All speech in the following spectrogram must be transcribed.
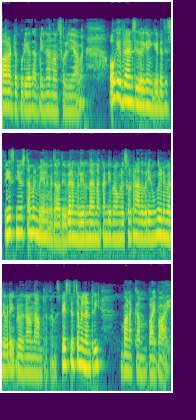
பாராட்டக்கூடியது அப்படின்னு தான் நான் சொல்லி ஆவேன். ஓகே ஃப்ரெண்ட்ஸ் இது வரைக்கும் நீங்கள் கேட்டது ஸ்பேஸ் நியூஸ் தமிழ் மேலும் ஏதாவது விவரங்கள் இருந்தால் நான் கண்டிப்பாக உங்களுக்கு சொல்கிறேன் அதுவரை உங்களிடமிருந்து விடைபெறுவது நான் தான் ஸ்பேஸ் நியூஸ் தமிழ் நன்றி. வணக்கம். பாய் பாய்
